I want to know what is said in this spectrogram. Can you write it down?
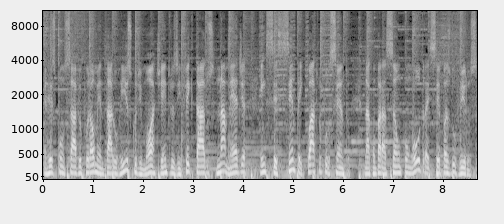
é responsável por aumentar o risco de morte entre os infectados, na média, em 64%, na comparação com outras cepas do vírus.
